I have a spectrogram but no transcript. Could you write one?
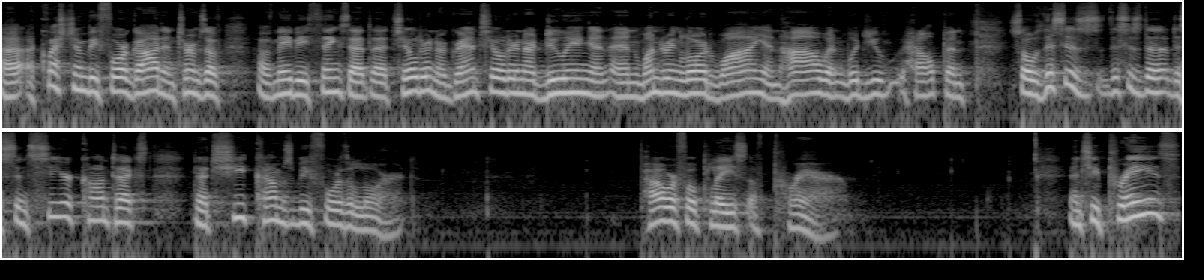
uh, a question before God in terms of, of maybe things that uh, children or grandchildren are doing and, and wondering, Lord, why and how and would you help? And so this is, this is the, the sincere context that she comes before the Lord. Powerful place of prayer. And she prays,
